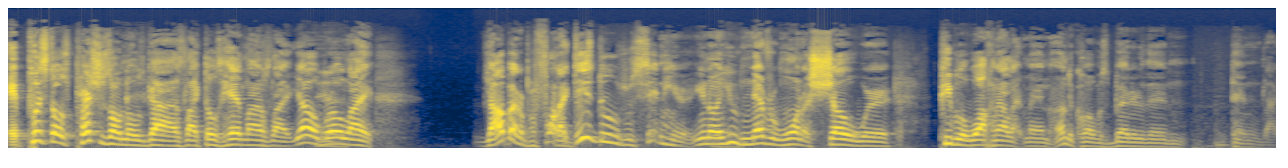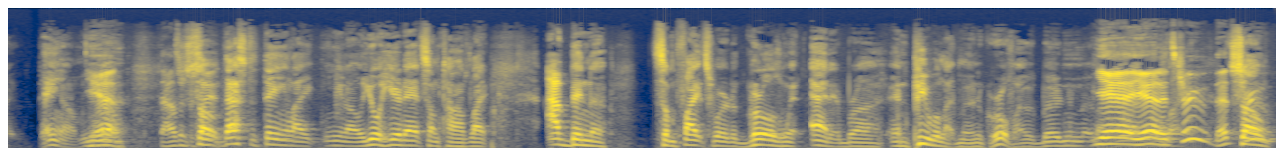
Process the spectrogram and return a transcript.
it puts those pressures on those guys, like those headlines, like, yo, bro, like y'all better perform. Like these dudes were sitting here, you know, and you never want a show where people are walking out like, man, the undercard was better than than like, damn. you Yeah. know? Thousand So that's the thing, like, you know, you'll hear that sometimes. Like, I've been to some fights where the girls went at it, bro, and people were like, man, the girl fight was better than the yeah, yeah, that's true. That's true. So true.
